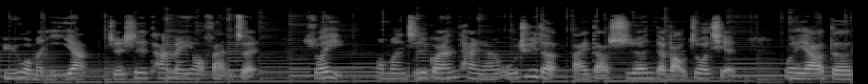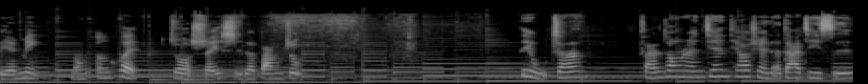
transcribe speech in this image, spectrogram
与我们一样，只是他没有犯罪。所以，我们只管坦然无惧的来到施恩的宝座前，为要得怜悯。蒙恩惠，做随时的帮助。第五章，凡从人间挑选的大祭司，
